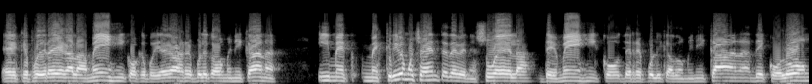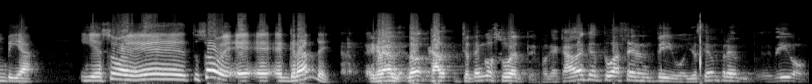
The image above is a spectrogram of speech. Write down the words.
eh, que pudiera llegar a México, que pudiera llegar a República Dominicana. Y me, me escribe mucha gente de Venezuela, de México, de República Dominicana, de Colombia, y eso es, tú sabes, es, grande. Es grande. No, yo tengo suerte, porque cada vez que tú haces en vivo, yo siempre digo,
